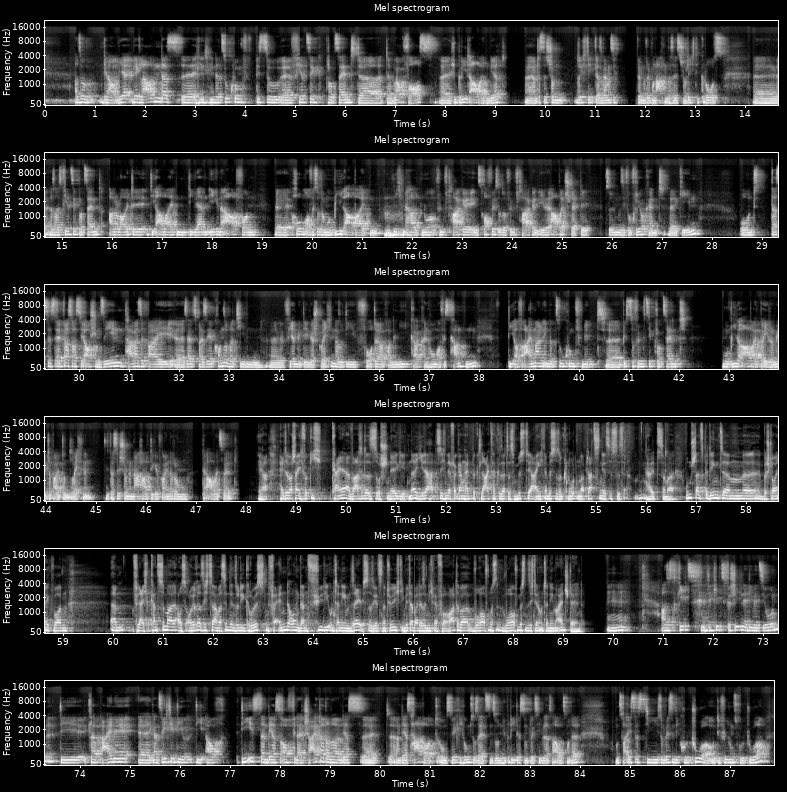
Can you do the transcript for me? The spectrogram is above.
also genau, wir, wir glauben, dass äh, in der Zukunft bis zu äh, 40 Prozent der, der Workforce äh, hybrid arbeiten wird. Äh, und das ist schon richtig, also wenn man sich, wenn man darüber nachdenkt, das ist schon richtig groß. Äh, das heißt, 40 Prozent aller Leute, die arbeiten, die werden irgendeine Art von äh, Homeoffice oder mobil arbeiten mhm. und nicht mehr halt nur fünf Tage ins Office oder fünf Tage in ihre Arbeitsstätte, so wie man sie von früher kennt, gehen. Und das ist etwas, was wir auch schon sehen, teilweise bei, äh, selbst bei sehr konservativen äh, Firmen, mit denen wir sprechen, also die vor der Pandemie gar kein Homeoffice kannten, die auf einmal in der Zukunft mit äh, bis zu 50 Prozent mobiler Arbeit bei ihren Mitarbeitern rechnen. Und das ist schon eine nachhaltige Veränderung der Arbeitswelt. Ja, hätte wahrscheinlich wirklich keiner erwartet, dass es so schnell geht. Ne? Jeder hat sich in der Vergangenheit beklagt, hat gesagt, das müsste ja eigentlich, da müsste so ein Knoten mal platzen. Jetzt ist es halt sag mal, umstandsbedingt ähm, äh, beschleunigt worden. Ähm, vielleicht kannst du mal aus eurer Sicht sagen, was sind denn so die größten Veränderungen dann für die Unternehmen selbst? Also jetzt natürlich, die Mitarbeiter sind nicht mehr vor Ort, aber worauf müssen, worauf müssen sich denn Unternehmen einstellen? Mhm. Also es gibt, da gibt es verschiedene Dimensionen. Die, ich glaube, eine äh, ganz wichtig, die, die auch die ist, an der es oft vielleicht scheitert oder an der es, äh, an der es hapert, um es wirklich umzusetzen, so ein hybrides und flexibles Arbeitsmodell. Und zwar ist es die, so ein bisschen die Kultur und die Führungskultur.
